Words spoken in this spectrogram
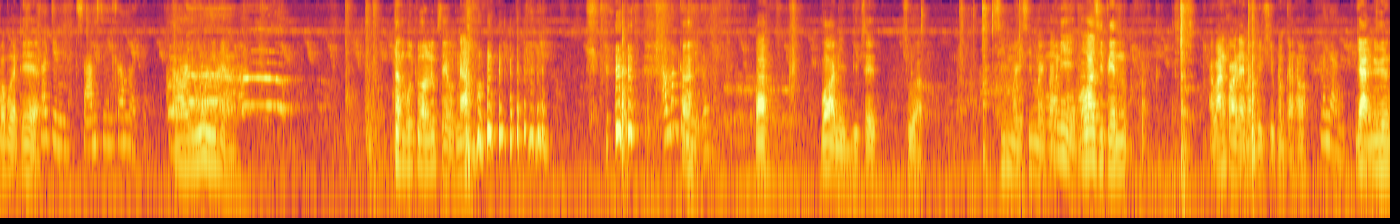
บ่เบิดเท่ถ้ากินสามสี่คำเลยอายุลืมอย่างตำบักทั่วลืมเซลล์น้ำเอามันก็บีบเลยไปว่าอันนี้บีบใส่สัวซิมไหมซิมไหมปะวันนี้เพราะว่าสิเป็นอาว่างก่อนไหนมาปิดคลิปน้ำกันเท่ามันอย่างย่างเอือง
